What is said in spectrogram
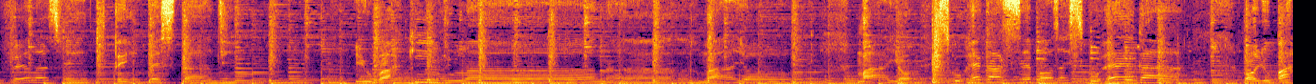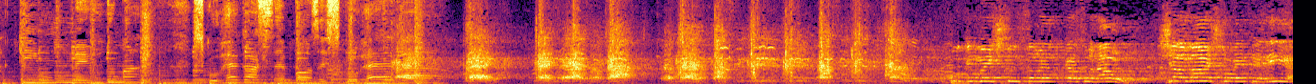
Velas, vento, tempestade e o barquinho lá na maior, maior. Escorrega, cebosa, escorrega. Olha o barquinho no meio do mar. Escorrega, cebosa, escorrega. Porque uma instituição educacional jamais cometeria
